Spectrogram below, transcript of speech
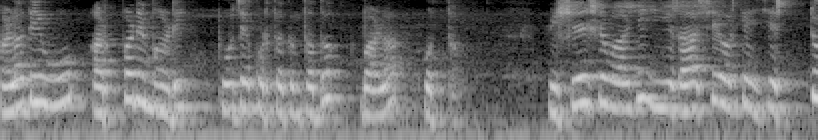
ಹಳದಿ ಹೂ ಅರ್ಪಣೆ ಮಾಡಿ ಪೂಜೆ ಕೊಡ್ತಕ್ಕಂಥದ್ದು ಭಾಳ ಉತ್ತಮ. ವಿಶೇಷವಾಗಿ ಈ ರಾಶಿಯವರಿಗೆ ಎಷ್ಟು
